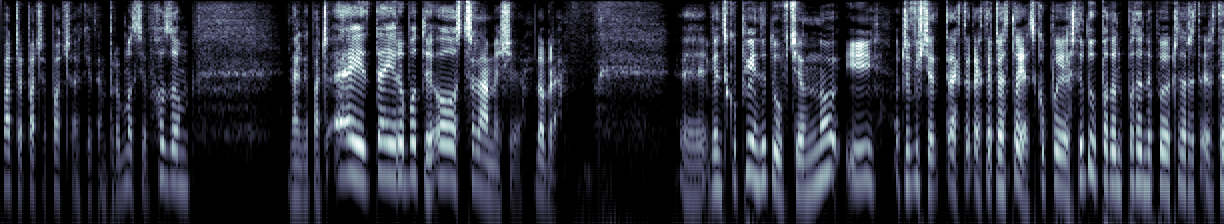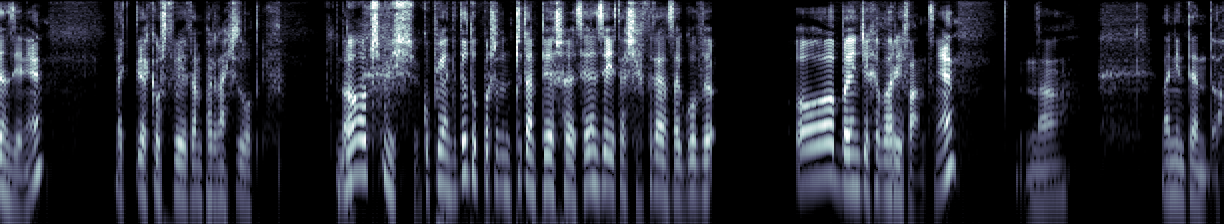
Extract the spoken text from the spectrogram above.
patrzę, patrzę, patrzę, jakie tam promocje wchodzą. Nagle patrzę, ej, tej roboty, o, strzelamy się. Dobra. E, więc kupiłem tytuł w ciemno i oczywiście, tak to, tak to często jest, kupujesz tytuł, potem, potem dopiero czytasz recenzję, nie? Jak, jak kosztuje tam paręnaście złotych. No, no, oczywiście. Kupiłem ten tytuł, poszedłem, czytam pierwsze recenzje i tak się chwytam za głowę, o, będzie chyba refund, nie? No, na Nintendo.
